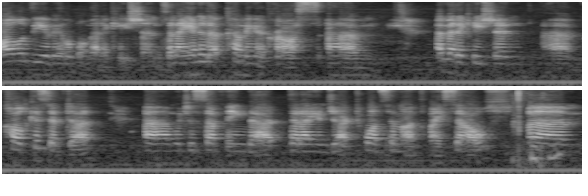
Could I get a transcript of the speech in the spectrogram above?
all of the available medications, and I ended up coming across um, a medication um, called Kesimpta, um, which is something that, that I inject once a month myself. Mm-hmm.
